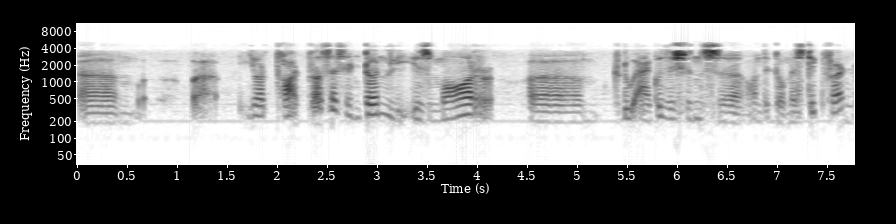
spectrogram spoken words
um, uh, your thought process internally is more um, to do acquisitions uh, on the domestic front,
